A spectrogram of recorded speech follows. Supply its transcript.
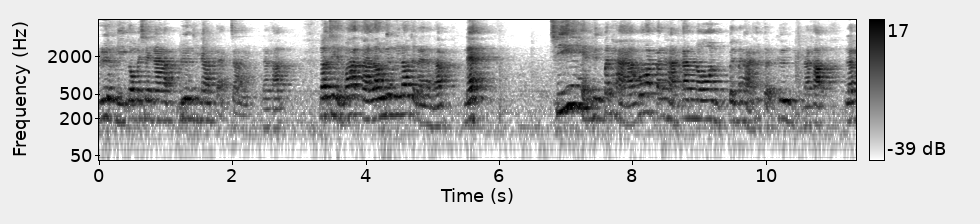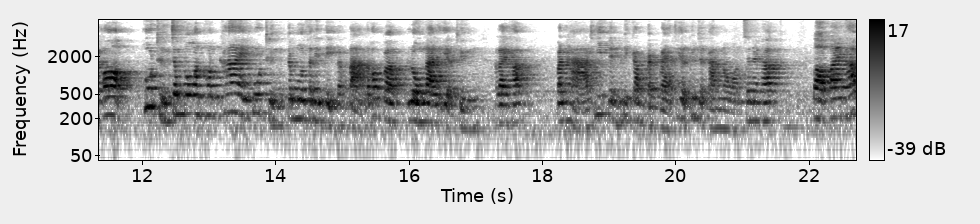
เรื่องนี้ก็ไม่ใช่น่าเรื่องที่น่าแปลกใจนะครับ เราจะเห็นว่าการเล่าเรื่องนี้เล่าจากอะไรนะครับแนะชี้เห็นถึงปัญหาว่าปัญหาการนอนเป็นปัญหาที่เกิดขึ้นนะครับ แล้วก็พูดถึงจำนวนคนไข้พูดถึงจำนวนสถิติต่างๆ แล้วก็ลงรายละเอียดถึง อะไรครับ ปัญหาที่เป็นพฤติกรรมแปลกๆที่เกิดขึ้นจากการนอนใช่ไหมครับ ต่อไปครับ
